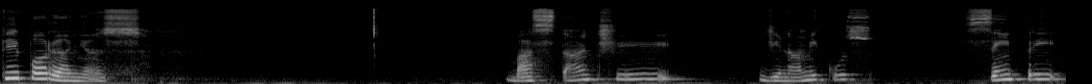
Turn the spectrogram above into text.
temporâneas. Bastante dinâmicos, sempre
